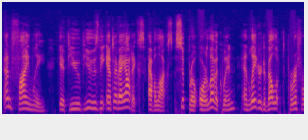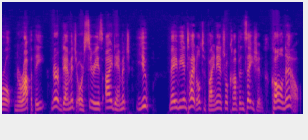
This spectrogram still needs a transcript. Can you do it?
And finally, if you've used the antibiotics Avelox, Cipro, or Levaquin and later developed peripheral neuropathy, nerve damage, or serious eye damage, you may be entitled to financial compensation. Call now.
